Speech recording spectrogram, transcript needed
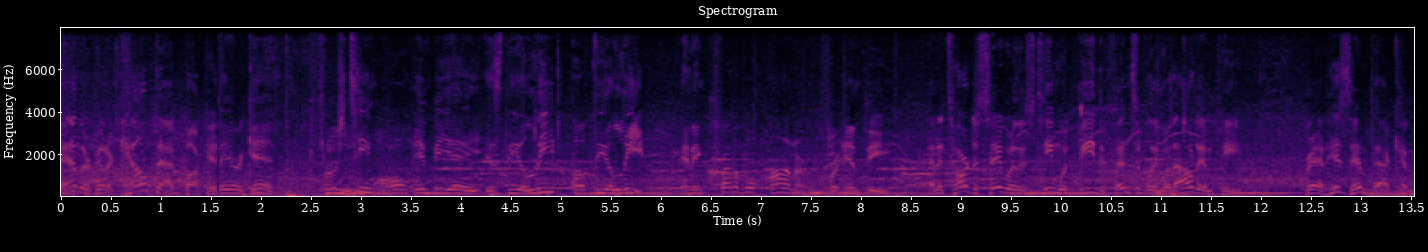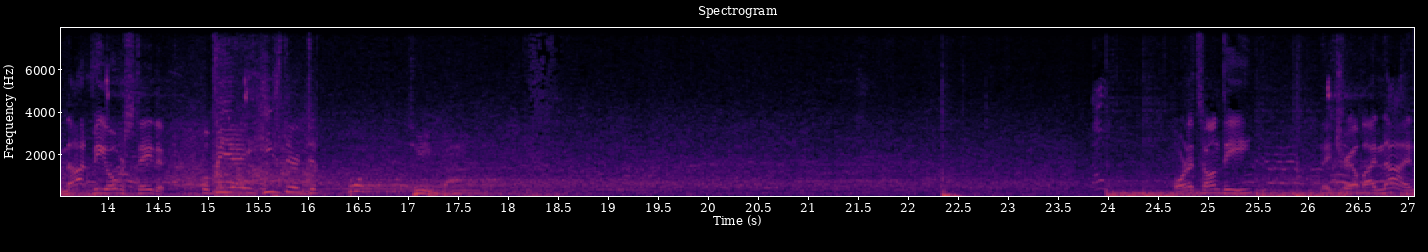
And they're going to count that bucket. There again, first team All NBA is the elite of the elite. An incredible honor for MP. And it's hard to say where this team would be defensively without MP. Grant, his impact cannot be overstated. Well, BA, he's their... Team. Hornets on D. They trail by nine.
